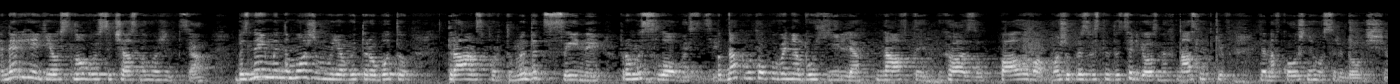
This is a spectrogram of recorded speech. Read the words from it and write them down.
Енергія є основою сучасного життя. Без неї ми не можемо уявити роботу транспорту, медицини, промисловості. Однак викопування вугілля, нафти, газу, палива може призвести до серйозних наслідків для навколишнього середовища.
